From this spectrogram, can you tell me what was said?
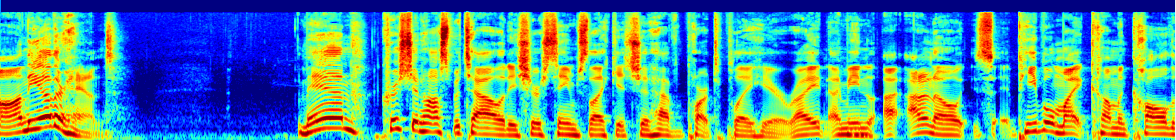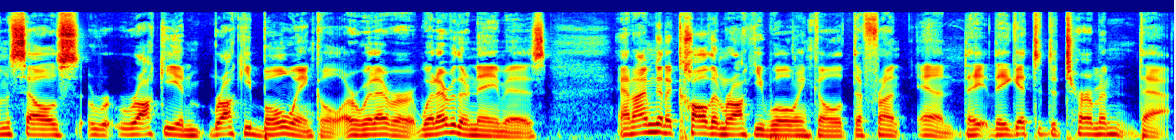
On the other hand, man, Christian hospitality sure seems like it should have a part to play here, right? I mean, I, I don't know. People might come and call themselves Rocky and Rocky Bullwinkle or whatever, whatever their name is, and I'm going to call them Rocky Bullwinkle at the front end. They they get to determine that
